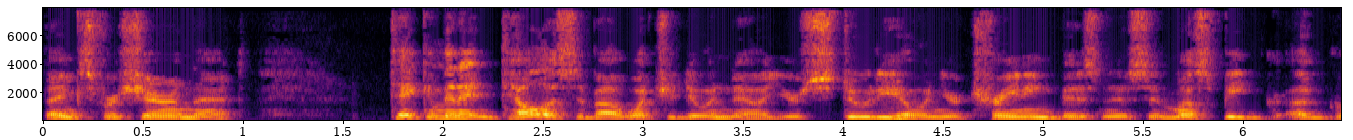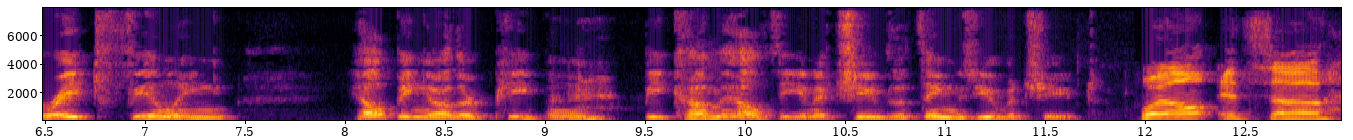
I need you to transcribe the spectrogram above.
thanks for sharing that. Take a minute and tell us about what you're doing now, your studio and your training business. It must be a great feeling helping other people become healthy and achieve the things you've achieved. Well, it's uh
